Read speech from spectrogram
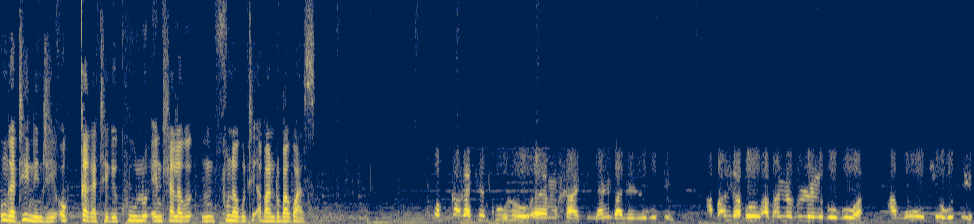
ungathini nje okucakatheke khulu enihlala nifuna ukuthi abantu bakwazi? Okuqakatheke khulu um mhathi nanibaleli ukuthi abantu abo- abanobulwele bokuwa akutsho ukuthi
